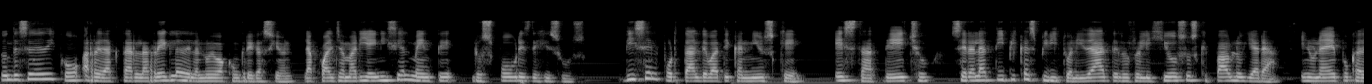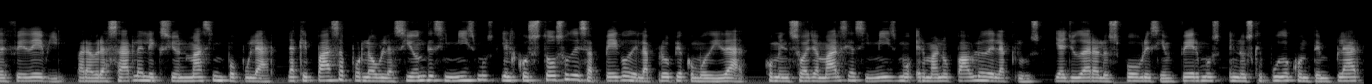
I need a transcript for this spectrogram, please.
donde se dedicó a redactar la regla de la nueva congregación, la cual llamaría inicialmente los pobres de Jesús. Dice el portal de Vatican News que, esta, de hecho, será la típica espiritualidad de los religiosos que Pablo guiará, en una época de fe débil, para abrazar la elección más impopular, la que pasa por la oblación de sí mismos y el costoso desapego de la propia comodidad. Comenzó a llamarse a sí mismo hermano Pablo de la Cruz y ayudar a los pobres y enfermos en los que pudo contemplar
